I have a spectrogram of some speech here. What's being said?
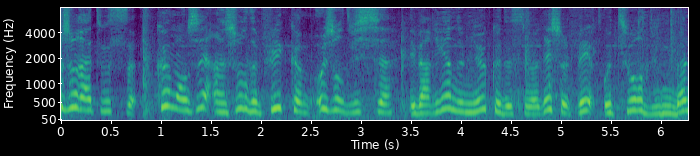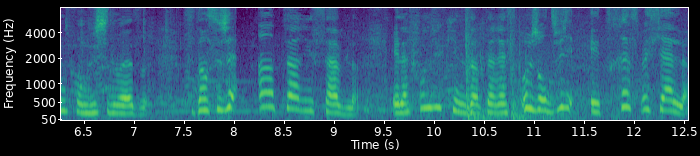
Bonjour à tous. Que manger un jour de pluie comme aujourd'hui? Eh bien rien de mieux que de se réchauffer autour d'une bonne fondue chinoise. C'est un sujet intarissable. Et la fondue qui nous intéresse aujourd'hui est très spéciale.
